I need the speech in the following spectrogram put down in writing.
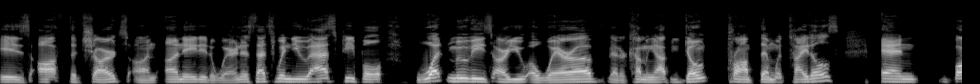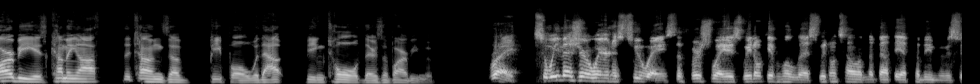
is off the charts on unaided awareness. That's when you ask people, what movies are you aware of that are coming up? You don't prompt them with titles. And Barbie is coming off the tongues of people without being told there's a Barbie movie. Right. So we measure awareness two ways. The first way is we don't give them a list. We don't tell them about the upcoming movies.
